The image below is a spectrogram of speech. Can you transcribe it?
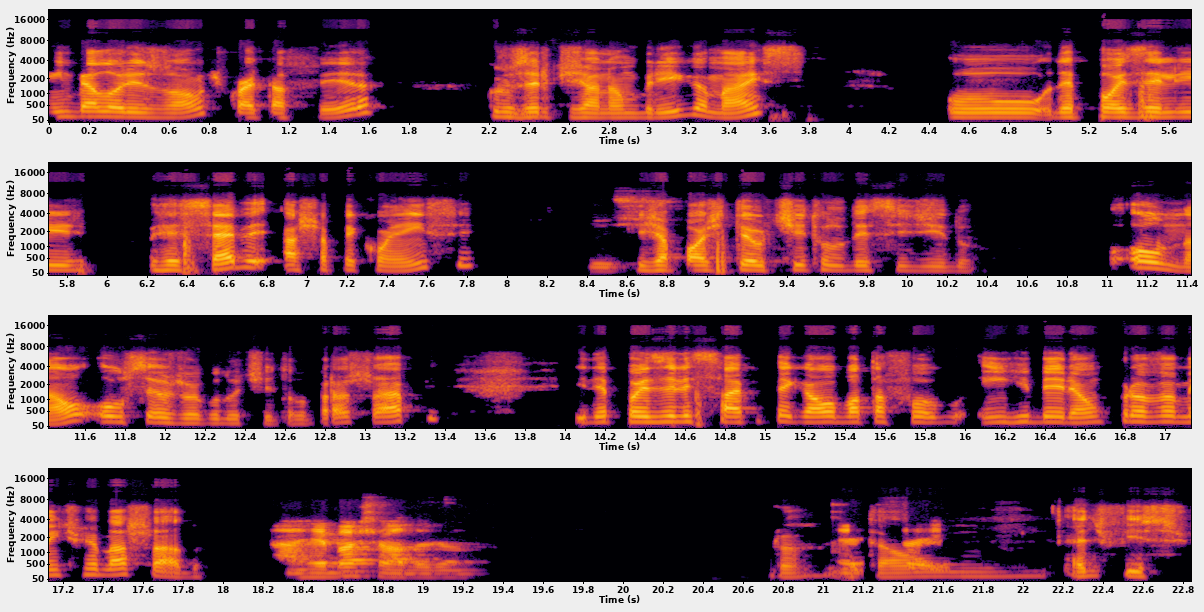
em Belo Horizonte, quarta-feira. Cruzeiro que já não briga mais. O, depois ele recebe a Chapecoense, que já pode ter o título decidido ou não, ou ser o jogo do título para a Chape. E depois ele sai para pegar o Botafogo em Ribeirão, provavelmente rebaixado. Ah, rebaixado já. É Então aí. é difícil.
